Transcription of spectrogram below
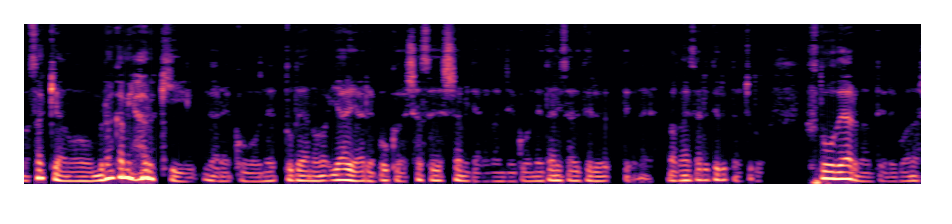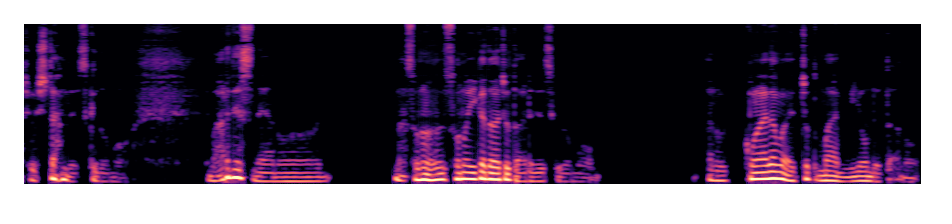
まあ、さっきあの、村上春樹がね、こうネットであの、やれやれ僕は射精したみたいな感じでこうネタにされてるっていうね、馬鹿にされてるっていうのはちょっと不当であるなんていうね、お話をしたんですけども、でもあれですね、あの、まあその、その言い方はちょっとあれですけども、あの、この間までちょっと前に読んでたあの、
